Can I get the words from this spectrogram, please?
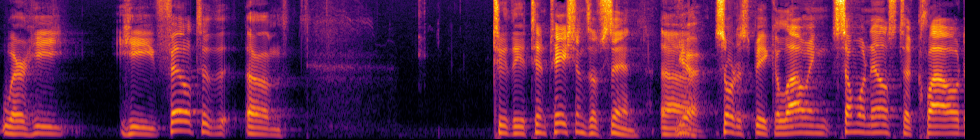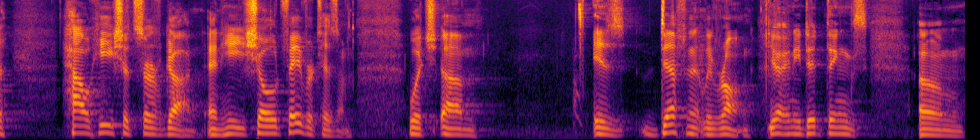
where he he fell to the um, to the temptations of sin, uh, Yeah. so to speak, allowing someone else to cloud how he should serve God, and he showed favoritism, which um, is definitely wrong. Yeah, and he did things um,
